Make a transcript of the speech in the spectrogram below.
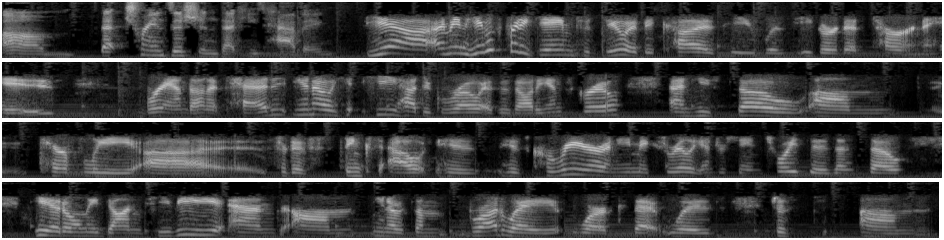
Um, that transition that he's having. Yeah, I mean, he was pretty game to do it because he was eager to turn his brand on its head. You know, he, he had to grow as his audience grew, and he's so um, carefully uh, sort of thinks out his his career, and he makes really interesting choices. And so, he had only done TV and um, you know some Broadway work that was just um,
